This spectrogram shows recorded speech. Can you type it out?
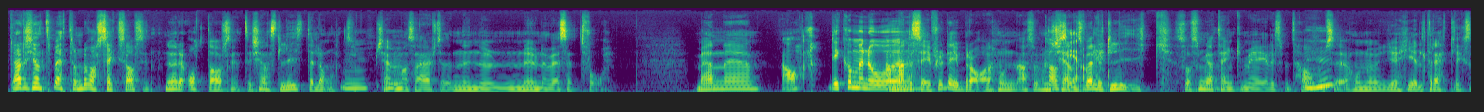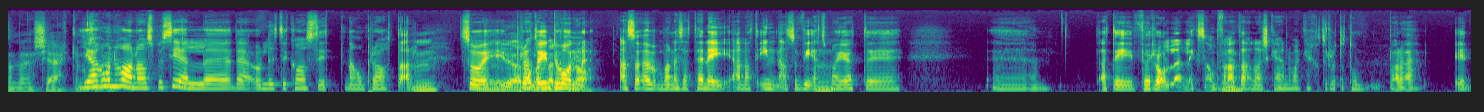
det hade känts bättre om det var sex avsnitt. Nu är det åtta avsnitt. Det känns lite långt. Mm, Känner mm. man så här efter, nu, nu, nu när vi har sett två. Men eh, ja, Det kommer nog... Amanda Seyfried är bra. Hon, alltså, hon känns igenom. väldigt lik. Så som jag tänker med Elizabeth Holmes. Hon gör helt rätt liksom med käken och Ja, sådär. hon har någon speciell eh, där och lite konstigt när hon pratar. Mm, Så hon pratar ju inte hon, bra. alltså om man har sett henne i annat innan så vet Mm. man ju att det, eh, att det är för rollen liksom. För Mm. att annars kan man kanske trott att hon bara är,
